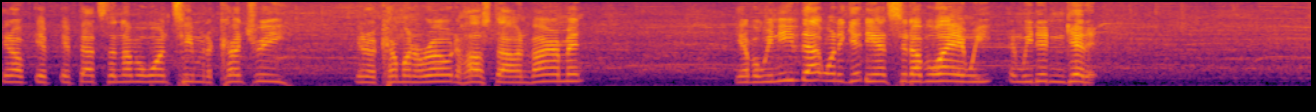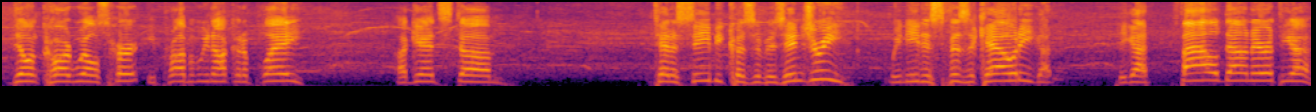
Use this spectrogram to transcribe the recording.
you know, if, if that's the number one team in the country, you know, come on the road, hostile environment. You know, but we needed that one to get the NCAA, and we and we didn't get it. Dylan Cardwell's hurt. He's probably not going to play against um, Tennessee because of his injury. We need his physicality. He got he got fouled down there at the uh,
